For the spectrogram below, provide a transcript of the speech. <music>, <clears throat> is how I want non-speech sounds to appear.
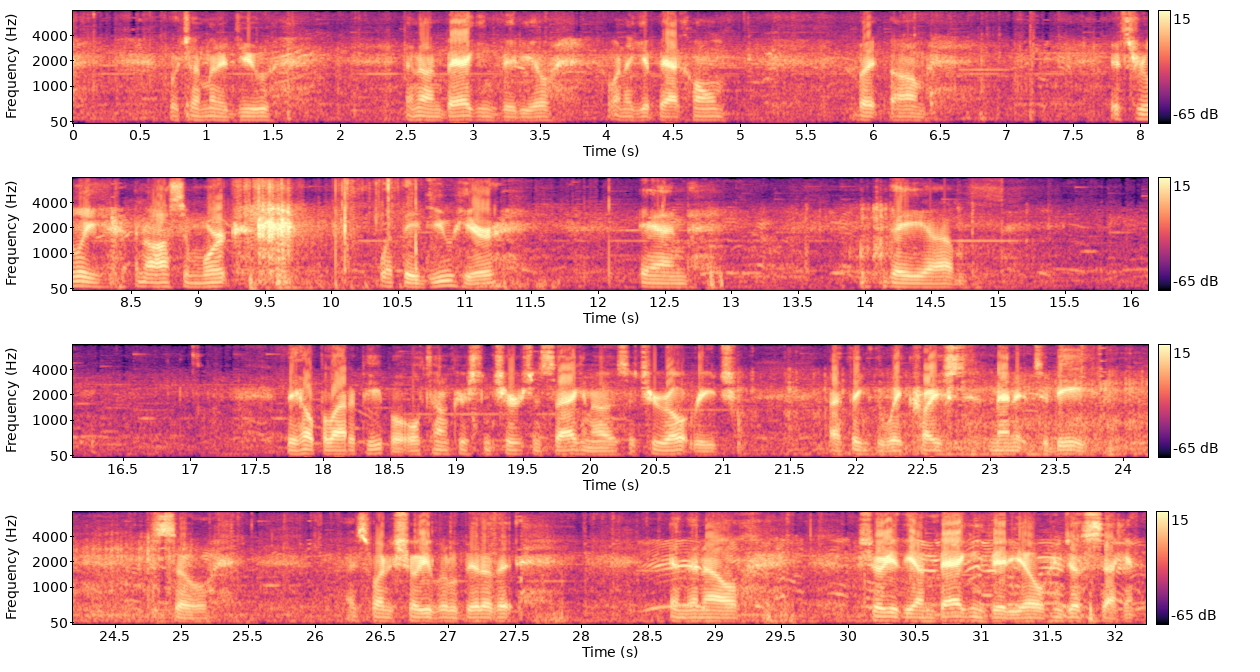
which I'm going to do an unbagging video when I get back home. But um, it's really an awesome work what they do here, and they um, they help a lot of people. Old Town Christian Church in Saginaw is a true outreach. I think the way Christ meant it to be. So I just want to show you a little bit of it, and then I'll show you the unbagging video in just a second.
